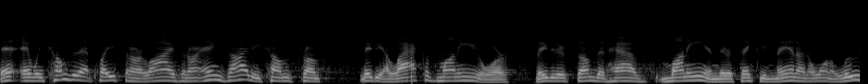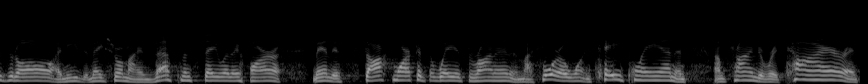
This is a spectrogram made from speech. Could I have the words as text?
And, and we come to that place in our lives, and our anxiety comes from maybe a lack of money or Maybe there's some that have money and they're thinking, man, I don't want to lose it all. I need to make sure my investments stay where they are. Man, this stock market, the way it's running, and my 401k plan, and I'm trying to retire, and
